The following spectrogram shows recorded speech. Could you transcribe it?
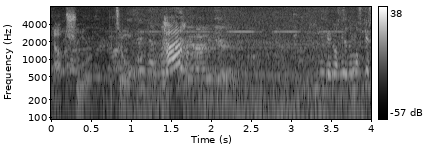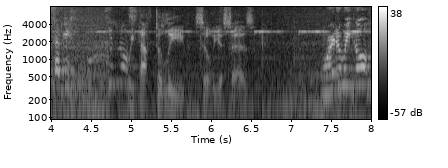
not sure if it's over. Huh? We have to leave, Sylvia says. Where do we go?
